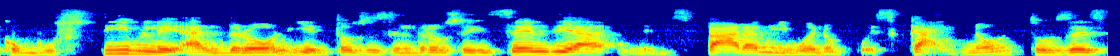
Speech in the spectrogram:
combustible al dron y entonces el dron se incendia, le disparan y bueno pues cae, ¿no? Entonces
